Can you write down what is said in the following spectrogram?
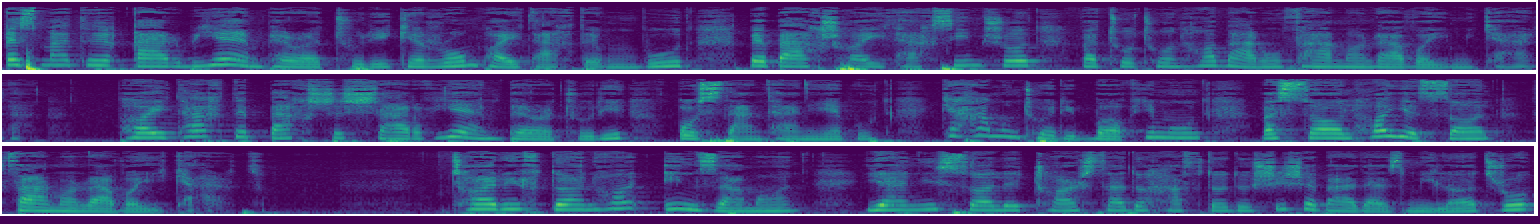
قسمت غربی امپراتوری که روم پایتخت اون بود به بخشهایی تقسیم شد و توتونها بر اون فرمان روایی می‌کردند پایتخت بخش شرقی امپراتوری قسطنطنیه بود که همونطوری باقی موند و سالهای سال فرمان روایی کرد. تاریخدانها این زمان یعنی سال 476 بعد از میلاد رو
